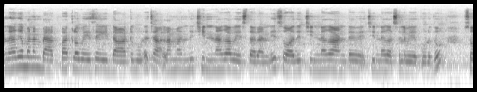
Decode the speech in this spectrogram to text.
అలాగే మనం బ్యాక్ పార్ట్లో వేసే ఈ డాట్ కూడా చాలామంది చిన్నగా వేస్తారండి. సో అది చిన్నగా అంటే చిన్నగా అసలు వేయకూడదు. సో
